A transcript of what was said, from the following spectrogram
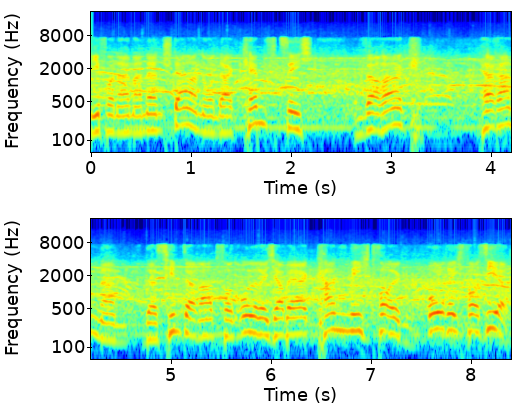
wie von einem anderen Stern und da kämpft sich Verac heran an das Hinterrad von Ulrich, aber er kann nicht folgen. Ulrich forciert.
